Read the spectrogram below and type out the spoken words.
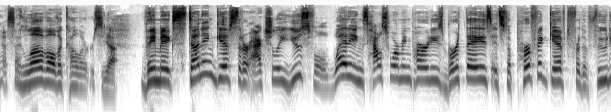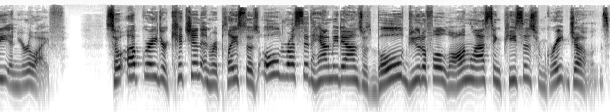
Yes, I love all the colors. Yeah. They make stunning gifts that are actually useful. Weddings, housewarming parties, birthdays. It's the perfect gift for the foodie in your life. So upgrade your kitchen and replace those old rusted hand-me-downs with bold, beautiful, long-lasting pieces from Great Jones.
